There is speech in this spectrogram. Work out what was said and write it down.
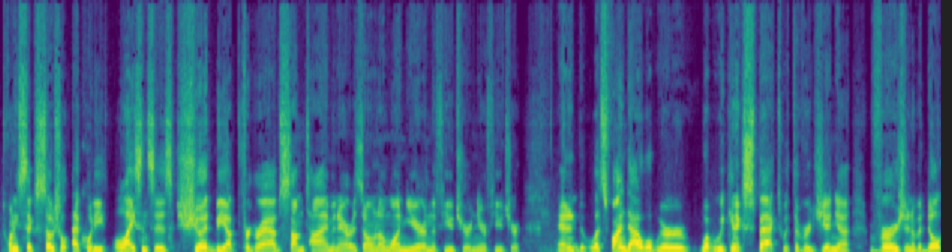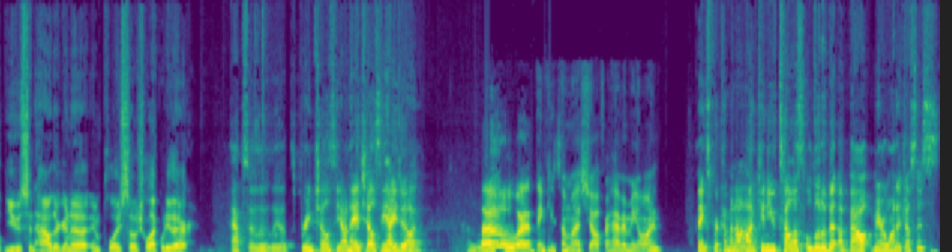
26 social equity licenses should be up for grabs sometime in Arizona, one year in the future, near future. And let's find out what we're what we can expect with the Virginia version of adult use and how they're going to employ social equity there. Absolutely. Let's bring Chelsea on. Hey, Chelsea, how you doing? Hello. Uh, thank you so much, y'all, for having me on. Thanks for coming on. Can you tell us a little bit about marijuana justice?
